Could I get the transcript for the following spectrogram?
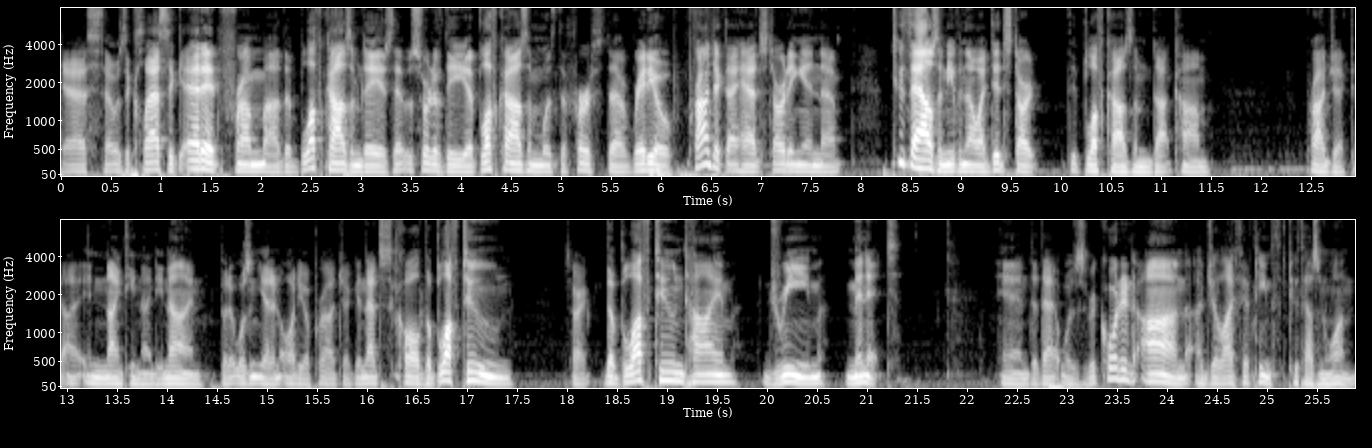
Yes, that was a classic edit from uh, the Bluffcosm days. That was sort of the uh, Bluffcosm was the first uh, radio project I had starting in uh, 2000, even though I did start the Bluffcosm.com project uh, in 1999, but it wasn't yet an audio project, and that's called the Blufftoon. Sorry, the Blufftoon Time Dream Minute, and that was recorded on uh, July 15th, 2001,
